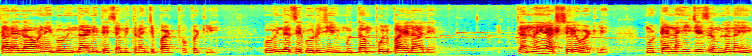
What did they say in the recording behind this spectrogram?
साऱ्या गावाने गोविंदा आणि त्याच्या मित्रांची पाठ थोपटली. गोविंदाचे गुरुजी मुद्दाम पूल पाहायला आले. त्यांनाही आश्चर्य वाटले. मोठ्यांनाही जे जमलं नाही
